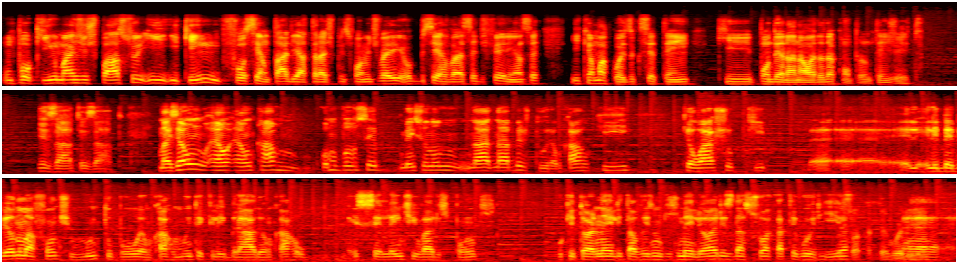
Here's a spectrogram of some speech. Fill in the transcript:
um pouquinho mais de espaço e, e, quem for sentar ali atrás, principalmente, vai observar essa diferença e que é uma coisa que você tem que ponderar na hora da compra, não tem jeito. Exato, exato. Mas é um, é, é um carro, como você mencionou na, na abertura, é um carro que, que eu acho que é, é ele, ele bebeu numa fonte muito boa, é um carro muito equilibrado, é um carro excelente em vários pontos, o que torna ele talvez um dos melhores da sua categoria. Sua categoria. É,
